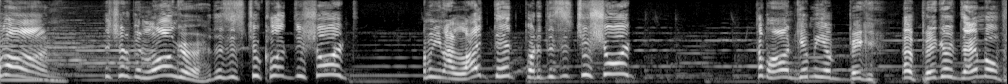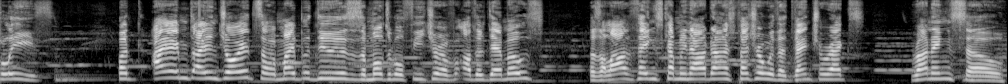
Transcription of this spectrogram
Come on! This should have been longer. This is too too short. I mean, I liked it, but this is too short. Come on, give me a big, a bigger demo, please. But I am, I enjoy it, so I might do this as a multiple feature of other demos. There's a lot of things coming out now, especially with Adventure X running. So,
